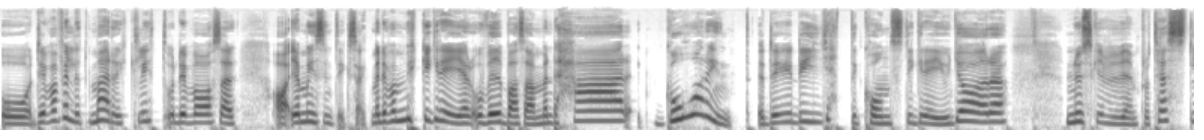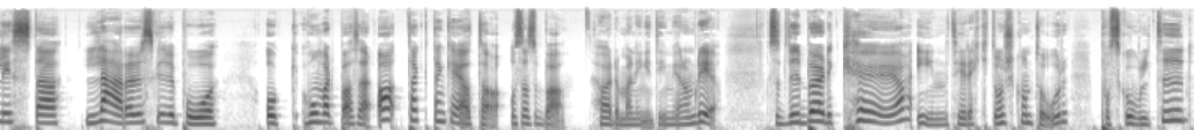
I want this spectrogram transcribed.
Och det var väldigt märkligt och det var så här, ja jag minns inte exakt men det var mycket grejer och vi bara så här, men det här går inte. Det, det är en jättekonstig grej att göra. Nu skriver vi en protestlista, lärare skriver på och hon vart bara så här, ja tack den kan jag ta och sen så bara hörde man ingenting mer om det. Så att vi började köa in till rektorns kontor på skoltid,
